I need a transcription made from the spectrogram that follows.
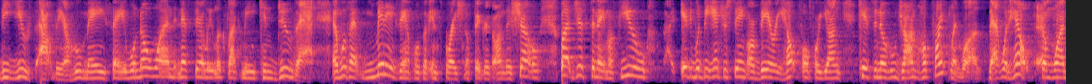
the youth out there who may say, "Well, no one necessarily looks like me." Can do that. And we've had many examples of inspirational figures on this show, but just to name a few, it would be interesting or very helpful for young kids to know who John Hope Franklin was. That would help. Someone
